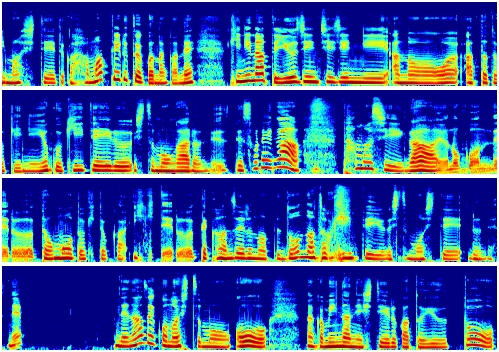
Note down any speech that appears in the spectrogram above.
いましてというかハマっているというかなんかね気になって友人知人にあの会った時によく聞いている質問があるんです。でそれが魂が喜んでると思う時とか生きてるって感じるのってどんな時っていう質問してるんですね。でなぜこの質問をなんかみんなにしているかというと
